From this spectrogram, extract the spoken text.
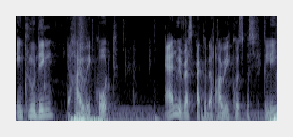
including the Highway Code. And with respect to the Highway Code specifically,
